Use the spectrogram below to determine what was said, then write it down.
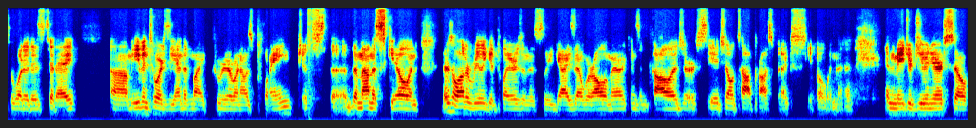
to what it is today um, even towards the end of my career when I was playing, just the, the amount of skill. And there's a lot of really good players in this league, guys that were all Americans in college or CHL top prospects, you know, in the, in major junior. So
